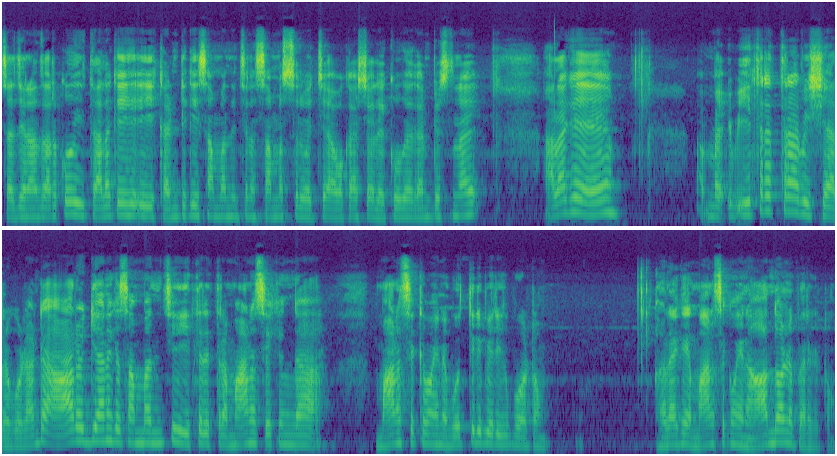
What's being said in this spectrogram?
సజ్జనంత వరకు ఈ తలకి ఈ కంటికి సంబంధించిన సమస్యలు వచ్చే అవకాశాలు ఎక్కువగా కనిపిస్తున్నాయి. అలాగే ఇతరత్ర విషయాలు కూడా అంటే ఆరోగ్యానికి సంబంధించి ఇతరత్ర మానసికంగా మానసికమైన ఒత్తిడి పెరిగిపోవటం అలాగే మానసికమైన ఆందోళన పెరగటం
